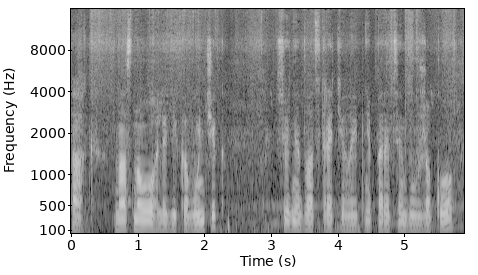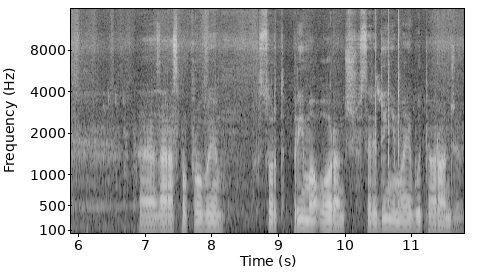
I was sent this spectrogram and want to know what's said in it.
Так, у нас на огляді кавунчик. Сьогодні 23 липня, перед цим був Жако. Е, Зараз спробуємо сорт Prima Orange. Всередині має бути оранжевий.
